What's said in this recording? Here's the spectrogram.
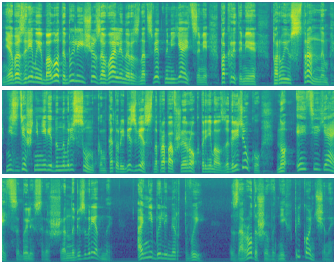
необозримые болота были еще завалены разноцветными яйцами, покрытыми порою странным, нездешним невиданным рисунком, который безвестно пропавший рок принимал за грязюку, но эти яйца были совершенно безвредны. Они были мертвы, зародыши в них прикончены.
